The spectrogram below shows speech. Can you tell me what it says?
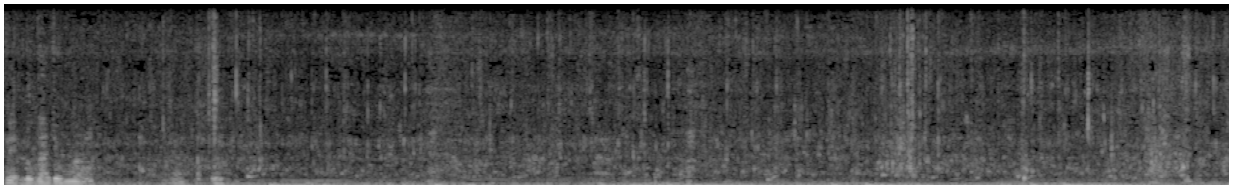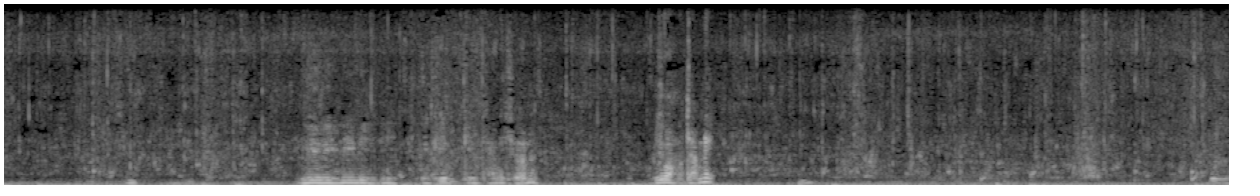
Nè, lúc ra chung này ừ. đi đi đi đi đi. Kiếm kiếm cái sữa này đi vào một trăm đi. Ừ.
